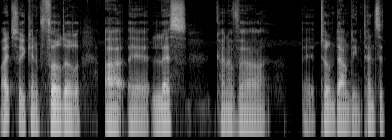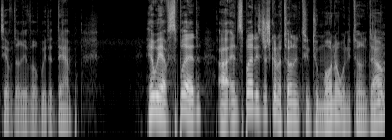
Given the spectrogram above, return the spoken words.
Right, so you can further uh, uh, less kind of uh, uh turn down the intensity of the reverb with the damp. Here we have spread, uh, and spread is just going to turn it into mono when you turn it down,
